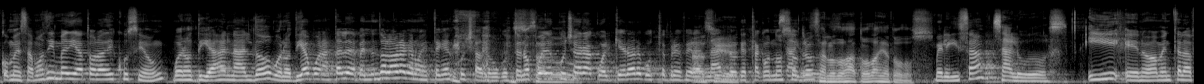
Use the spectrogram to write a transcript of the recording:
Comenzamos de inmediato la discusión. Buenos días, Arnaldo. Buenos días, buenas tardes, dependiendo de la hora que nos estén escuchando, porque usted nos puede escuchar a cualquier hora que usted prefiera, Arnaldo, que está con nosotros. Saludos a todas y a todos. Melissa. Saludos. Y eh, nuevamente la,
